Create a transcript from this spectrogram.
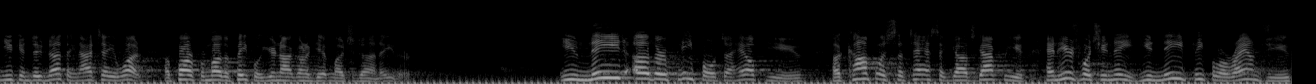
you can do nothing. And I tell you what, apart from other people, you're not going to get much done either. You need other people to help you accomplish the task that God's got for you. And here's what you need you need people around you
